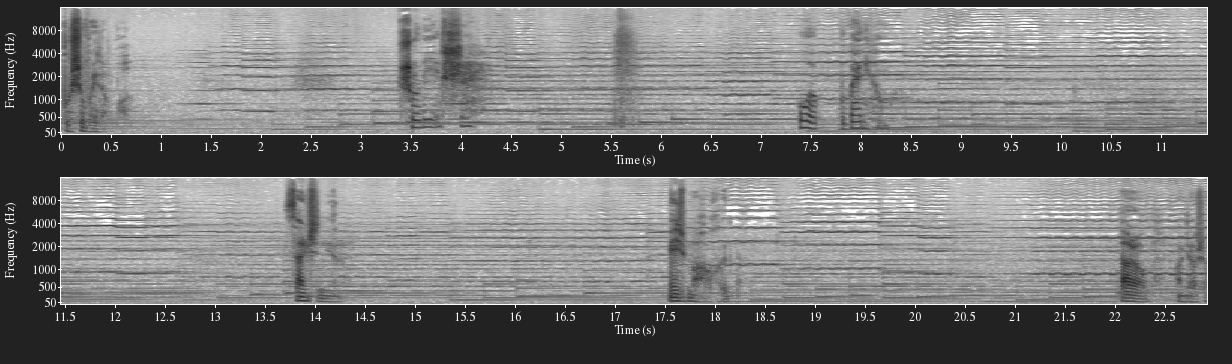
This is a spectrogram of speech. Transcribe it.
不是为了我。说的也是，我不怪你恨我。三十年了，没什么好恨的。打扰了，王教授。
